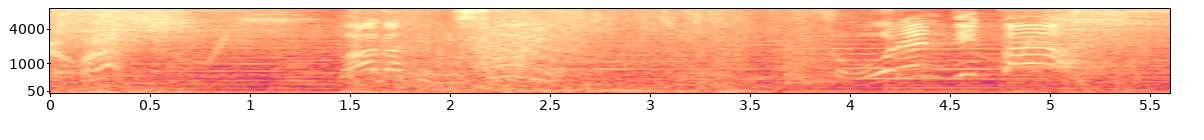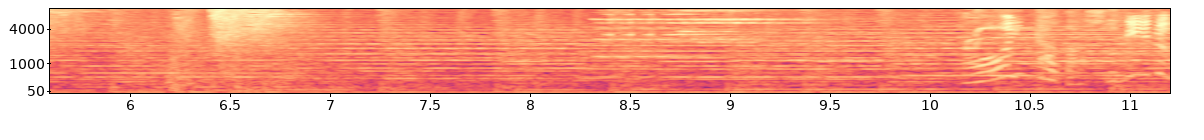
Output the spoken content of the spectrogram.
よら我が手に勝利をソーレンディッパー。大分が過ぎるぞ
